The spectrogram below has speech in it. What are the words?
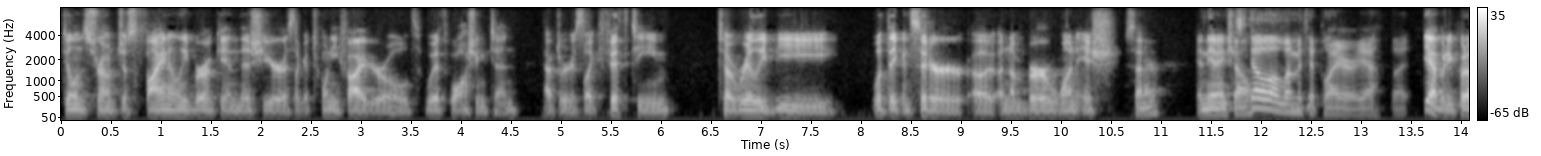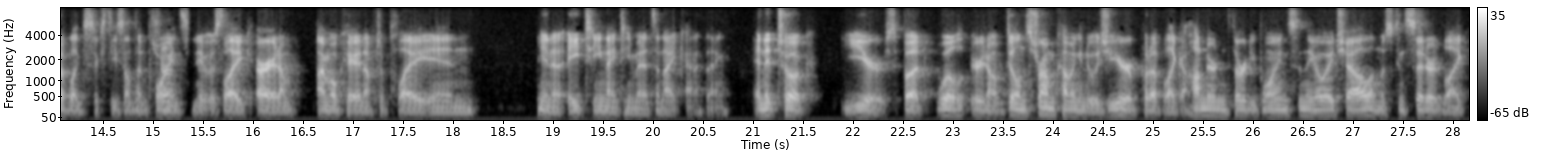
Dylan Strome just finally broke in this year as like a 25 year old with Washington after his like fifth team to really be what they consider a, a number one ish center. In the NHL. Still a limited player, yeah, but yeah, but he put up like sixty something points, sure. and it was like, all right, I'm I'm okay enough to play in you know 18, 19 minutes a night kind of thing. And it took years, but Will, you know, Dylan Strome coming into his year put up like 130 points in the OHL and was considered like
